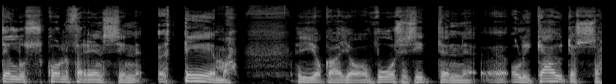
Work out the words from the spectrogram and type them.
Tellus-konferenssin teema joka jo vuosi sitten oli käytössä,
